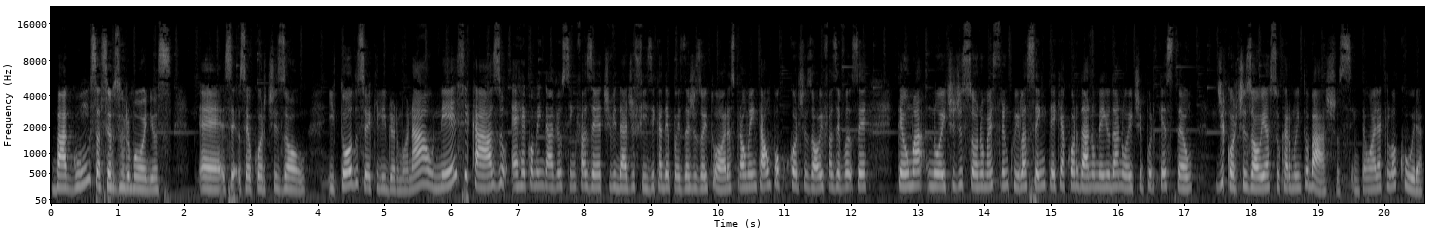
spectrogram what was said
bagunça seus hormônios, é, seu, seu cortisol e todo o seu equilíbrio hormonal, nesse caso é recomendável sim fazer atividade física depois das 18 horas para aumentar um pouco o cortisol e fazer você ter uma noite de sono mais tranquila sem ter que acordar no meio da noite por questão de cortisol e açúcar muito baixos. Então, olha que loucura.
